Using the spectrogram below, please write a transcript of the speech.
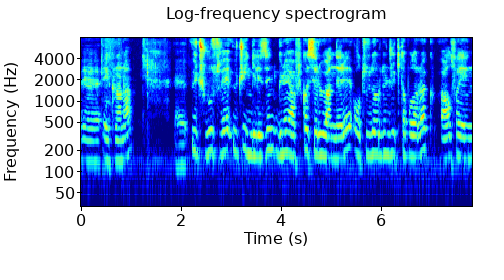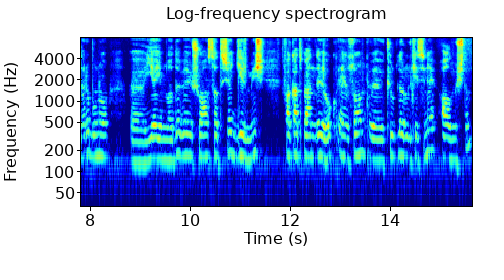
e, ekrana. 3 Rus ve 3 İngiliz'in Güney Afrika serüvenleri 34. kitap olarak Alfa yayınları bunu e, yayımladı ve şu an satışa girmiş. Fakat bende yok. En son e, Kürtler ülkesini almıştım.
